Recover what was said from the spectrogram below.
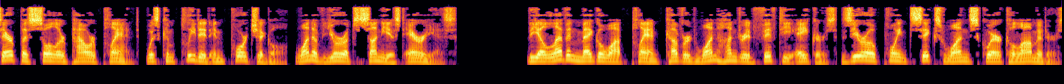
Serpa solar power plant, was completed in Portugal, one of Europe's sunniest areas. The 11 megawatt plant covered 150 acres, 0.61 square kilometers,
